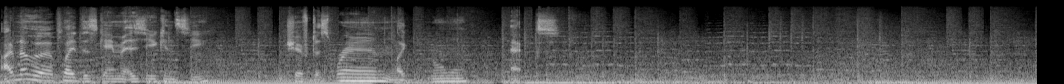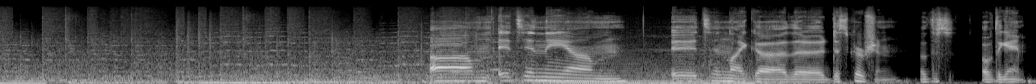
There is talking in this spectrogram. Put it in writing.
I've never played this game as you can see. Shift to sprint, like normal. X. Um, it's in the, um, it's in like, uh, the description of this, of the game.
